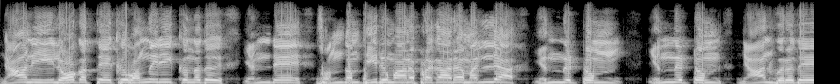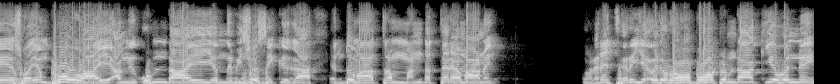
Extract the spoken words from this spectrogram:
ഞാൻ ഈ ലോകത്തേക്ക് വന്നിരിക്കുന്നത് എന്റെ സ്വന്തം തീരുമാനപ്രകാരമല്ല. എന്നിട്ടും എന്നിട്ടും ഞാൻ വെറുതെ സ്വയംഭൂവായി അങ്ങ് ഉണ്ടായി എന്ന് വിശ്വസിക്കുക എന്തുമാത്രം മണ്ടത്തരമാണ്. വളരെ ചെറിയ ഒരു റോബോട്ട് ഉണ്ടാക്കിയവന്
